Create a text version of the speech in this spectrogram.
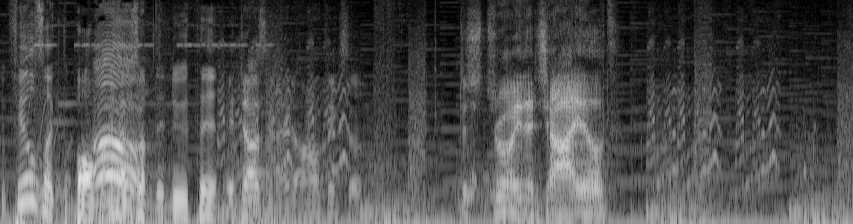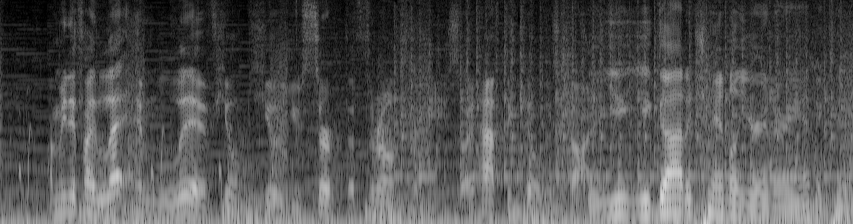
It feels like the ball might have Oh! something to do with it. It doesn't. I don't, I don't think so. Destroy the child. I mean, if I let him live, he'll he'll usurp the throne for me. So I have to kill this child. You you gotta channel your inner Anakin.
